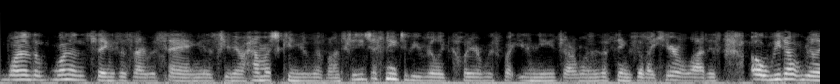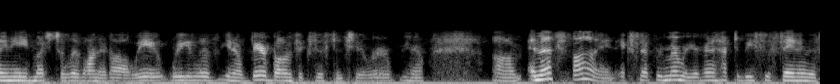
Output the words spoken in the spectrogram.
one of the one of the things, as I was saying, is you know how much can you live on. So you just need to be really clear with what your needs are. One of the things that I hear a lot is, oh, we don't really need much to live on at all. We we live you know bare bones existence here. We're you know um, and that's fine, except remember you're going to have to be sustaining this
